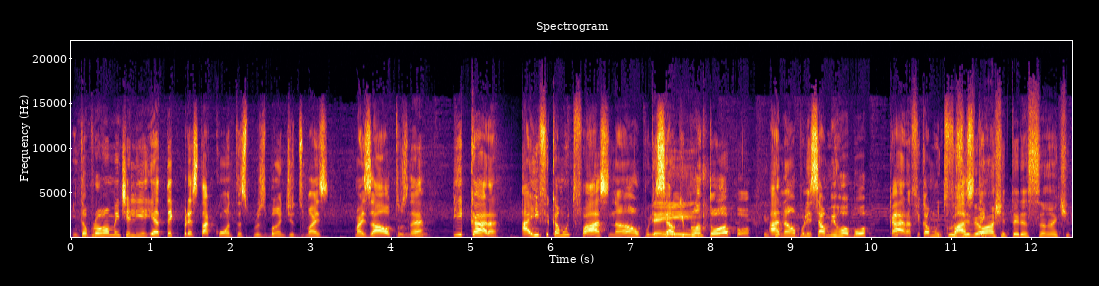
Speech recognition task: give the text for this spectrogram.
Então, provavelmente ele ia ter que prestar contas pros bandidos mais, mais altos, né? E, cara, aí fica muito fácil. Não, o policial Tem- que plantou, pô. Inclu- Ah, não, o policial me roubou. Cara, fica muito Inclusive, fácil. eu tem- acho interessante,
